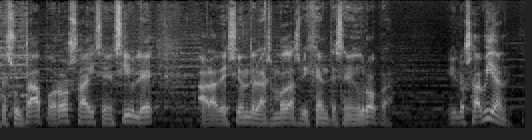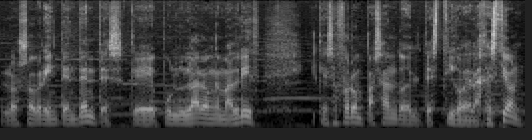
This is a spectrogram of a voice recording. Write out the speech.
resultaba porosa y sensible a la adhesión de las modas vigentes en Europa. Y lo sabían los sobreintendentes que pulularon en Madrid y que se fueron pasando el testigo de la gestión.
